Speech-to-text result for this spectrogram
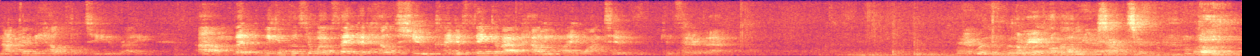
not going to be helpful to you, right? Um, But we can post a website that helps you kind of think about how you might want to consider that. It wasn't I mean, I'll call you in a second, sir. Um,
